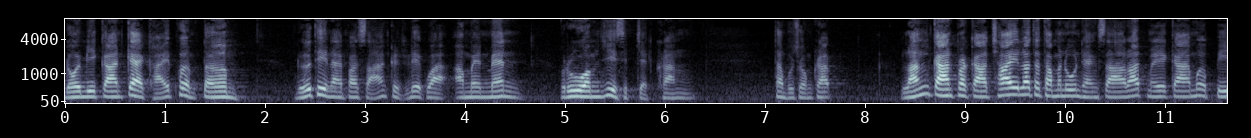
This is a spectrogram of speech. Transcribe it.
โดยมีการแก้ไขเพิ่มเติม หรือที่ในภาษาอังกฤษเรียกว่า amendment รวม 27 ครั้ง ท่านผู้ชมครับ หลังการประกาศใช้รัฐธรรมนูญแห่งสหรัฐอเมริกาเมื่อปี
